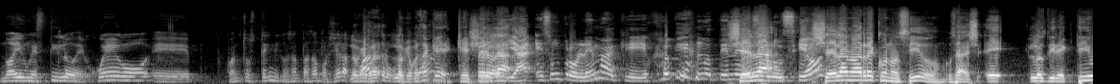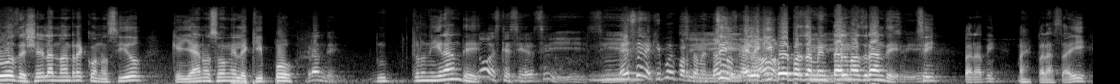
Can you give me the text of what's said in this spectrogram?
no hay un estilo de juego. eh, ¿Cuántos técnicos han pasado por Shela? Lo que, Cuatro. lo que pasa ¿verdad? que, que Pero Shela, ya es un problema que yo creo que ya no tiene Shela- solución. Shela no ha reconocido. O sea, eh, los directivos de Shela no han reconocido que ya no son el equipo, Grande. pero ni grande. No, es que sí, sí. sí. Es el equipo departamental Sí, el equipo departamental Sí, más grande. sí. Sí, para mí. Para hasta ahí.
